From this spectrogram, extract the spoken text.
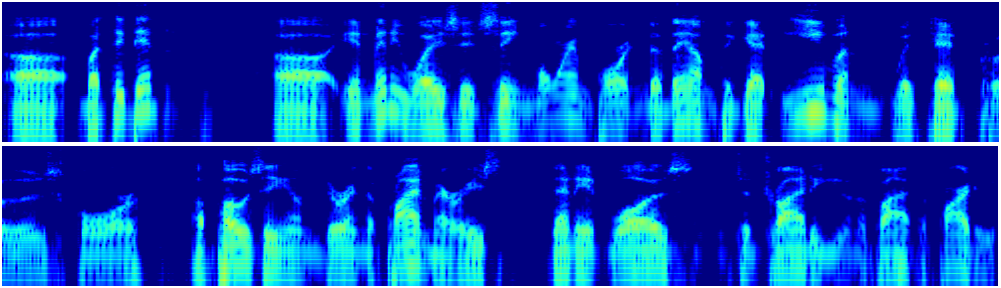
uh, but they didn't. Uh, in many ways, it seemed more important to them to get even with Ted Cruz for opposing him during the primaries than it was to try to unify the party.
